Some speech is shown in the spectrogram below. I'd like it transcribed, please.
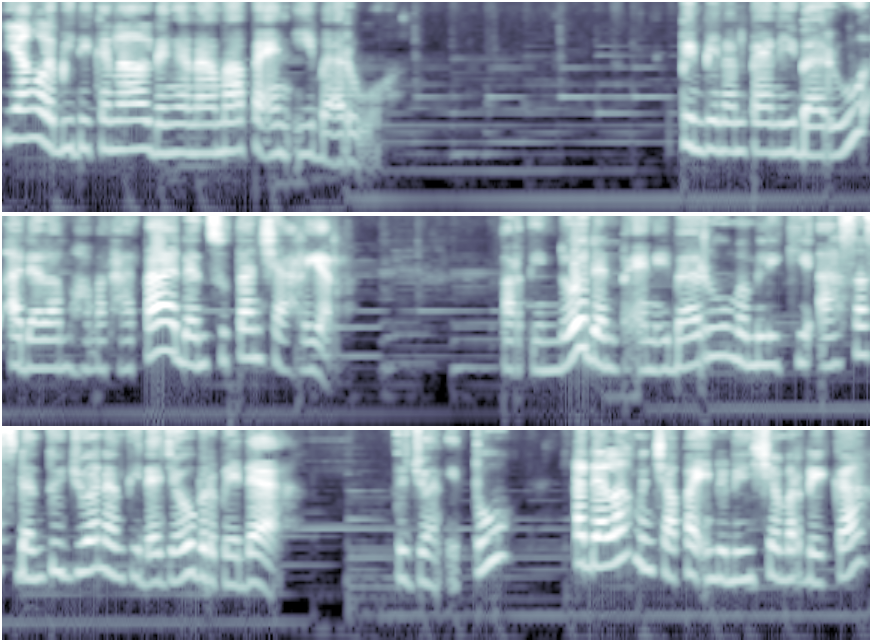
yang lebih dikenal dengan nama PNI Baru. Pimpinan PNI baru adalah Muhammad Hatta dan Sultan Syahrir. Partindo dan PNI baru memiliki asas dan tujuan yang tidak jauh berbeda. Tujuan itu adalah mencapai Indonesia merdeka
